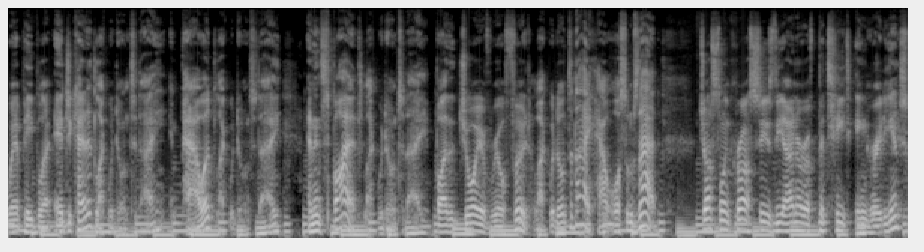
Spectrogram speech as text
where people are educated, like we're doing today, empowered, like we're doing today, and inspired, like we're doing today, by the joy of real food, like we're doing today. How awesome's that? Jocelyn Cross is the owner of Petite Ingredient.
